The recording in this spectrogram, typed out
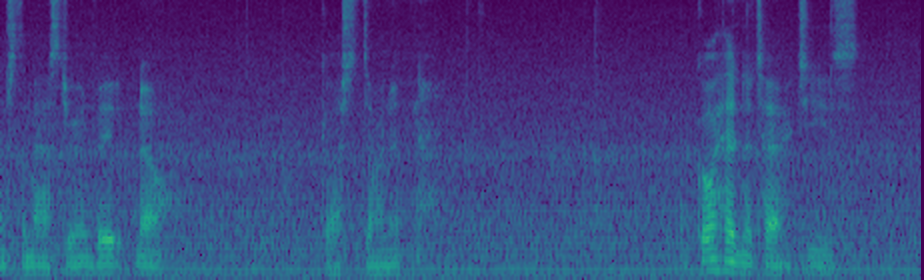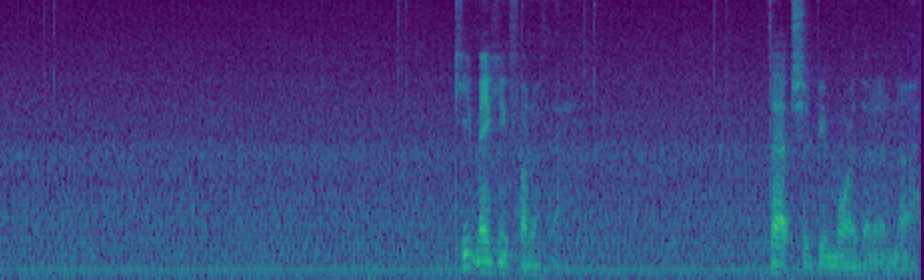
Launch the master invader. No. Gosh darn it. Go ahead and attack, jeez. Keep making fun of him. That should be more than enough.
